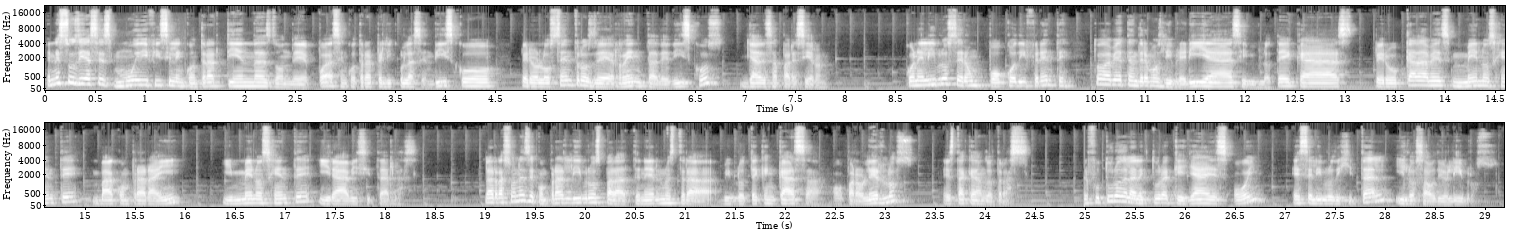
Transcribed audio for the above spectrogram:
En estos días es muy difícil encontrar tiendas donde puedas encontrar películas en disco, pero los centros de renta de discos ya desaparecieron. Con el libro será un poco diferente. Todavía tendremos librerías y bibliotecas, pero cada vez menos gente va a comprar ahí y menos gente irá a visitarlas. Las razones de comprar libros para tener nuestra biblioteca en casa o para olerlos está quedando atrás. El futuro de la lectura que ya es hoy es el libro digital y los audiolibros.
